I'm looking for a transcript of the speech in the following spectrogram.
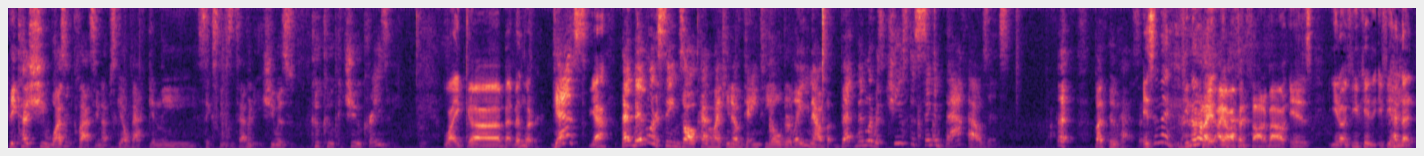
Because she wasn't classy and upscale back in the 60s and 70s. She was cuckoo, cuckoo, crazy. Like uh, Bette Midler. Yes. Yeah. Bette Midler seems all kind of like, you know, dainty older lady now, but Bette Midler was, she used to sing in bathhouses. but who hasn't? Isn't it? You know what I, I often thought about is, you know, if you could, if you had that,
